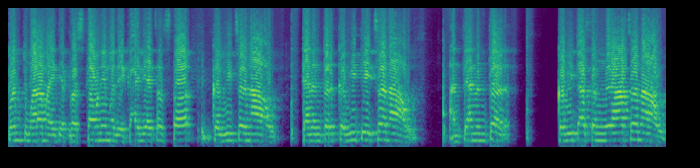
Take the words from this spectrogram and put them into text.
पण तुम्हाला माहितीये प्रस्तावनेमध्ये काय लिहायचं असतं? कवीचं नाव. त्यानंतर कवितेचं नाव. आणि त्यानंतर कविता संग्रहाचं नाव.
